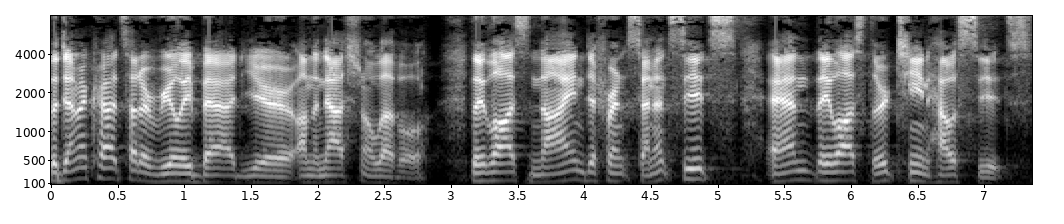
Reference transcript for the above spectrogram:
the Democrats had a really bad year on the national level. They lost nine different Senate seats and they lost 13 House seats.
